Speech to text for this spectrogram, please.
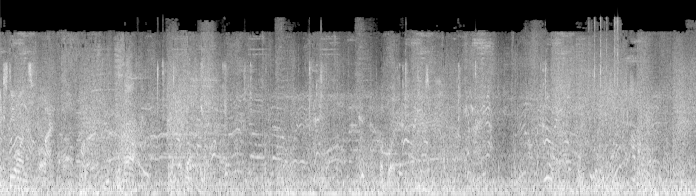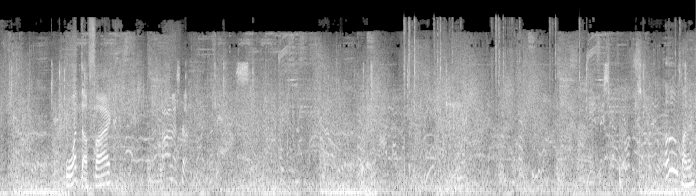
61's full. Before the team kicks me out. What the fuck? Oh, I messed up. Oh, punish.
